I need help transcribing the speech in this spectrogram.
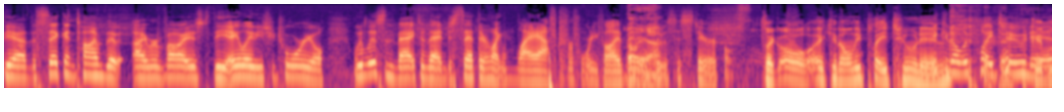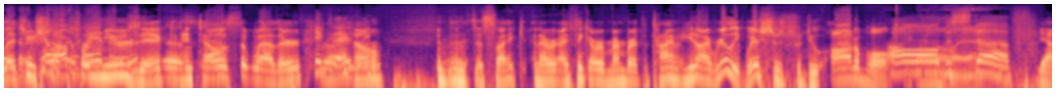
Yeah. the second time that I revised the A Lady tutorial, we listened back to that and just sat there and like laughed for 45 minutes. Oh, yeah. It was hysterical. It's like, oh, I can only play tune in. It can only play tune could in. let you shop for weather. music Yes. and tell us the weather. Exactly. You know? And then it's like, and I, I think I remember at the time, you know, I really wish this would do Audible. All Oh, the yeah. stuff. Yeah.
